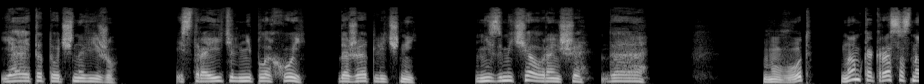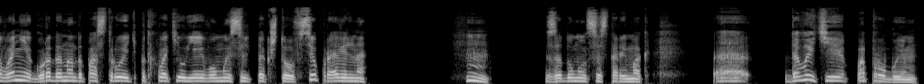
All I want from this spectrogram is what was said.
«Я это точно вижу. И строитель неплохой, даже отличный. Не замечал раньше, да...» «Ну вот, нам как раз основание города надо построить», — подхватил я его мысль, так что все правильно. «Хм», — задумался старый маг, «а давайте попробуем.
